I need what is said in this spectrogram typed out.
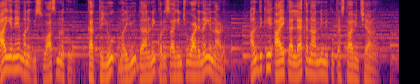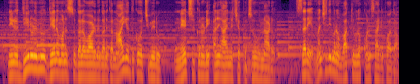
ఆయనే మన విశ్వాసమునకు కర్తయు మరియు దానిని కొనసాగించువాడనై ఉన్నాడు. అందుకే ఆ యొక్క లేఖనాన్ని మీకు ప్రస్తావించాను. నేను దీనుడును దేన మనస్సు గలవాడును గనుక నా ఎద్దుకు వచ్చి మీరు నేర్చుకునుడి అని ఆయన చెప్పుచూ ఉన్నాడు. సరే మంచిది మనం వాక్యంలో కొనసాగిపోదాం.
